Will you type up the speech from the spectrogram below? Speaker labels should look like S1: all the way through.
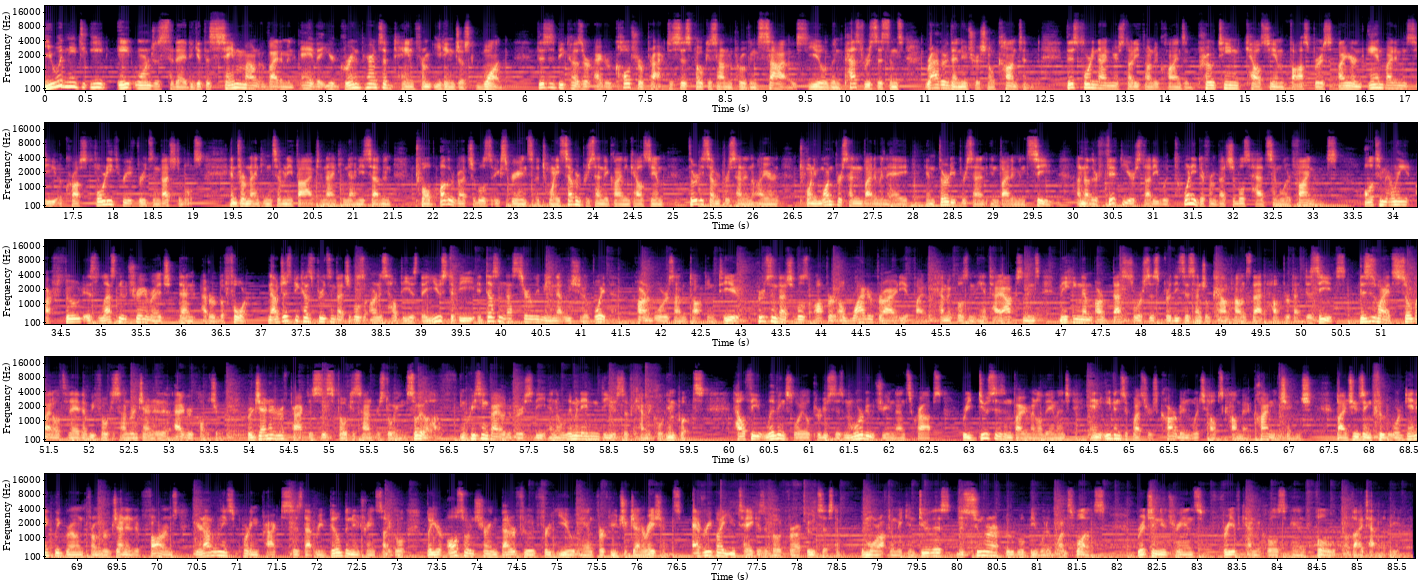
S1: You would need to eat 8 oranges today to get the same amount of vitamin A that your grandparents obtained from eating just one. This is because our agricultural practices focus on improving size, yield, and pest resistance rather than nutritional content. This 49 year study found declines in protein, calcium, phosphorus, iron, and vitamin C across 43 fruits and vegetables. And from 1975 to 1997, 12 other vegetables experienced a 27% decline in calcium, 37% in iron, 21% in vitamin A, and 30% in vitamin C. Another 50 year study with 20 different vegetables had similar findings. Ultimately, our food is less nutrient rich than ever before. Now, just because fruits and vegetables aren't as healthy as they used to be, it doesn't necessarily mean that we should avoid them. Carnivores, I'm talking to you. Fruits and vegetables offer a wider variety of phytochemicals and antioxidants, making them our best sources for these essential compounds that help prevent disease. This is why it's so vital today that we focus on regenerative agriculture. Regenerative practices focus on restoring soil health, increasing biodiversity, and eliminating the use of chemical inputs. Healthy, living soil produces more nutrient-dense crops, reduces environmental damage, and even sequesters carbon, which helps combat climate change. By choosing food organically grown from regenerative farms, you're not only supporting practices that rebuild the nutrient cycle, but you're also ensuring better food for you and for future generations. Every bite you take is a vote for our food system. The more often we can do this, the sooner our food will be what it once was rich in nutrients, free of chemicals, and full of vitality.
